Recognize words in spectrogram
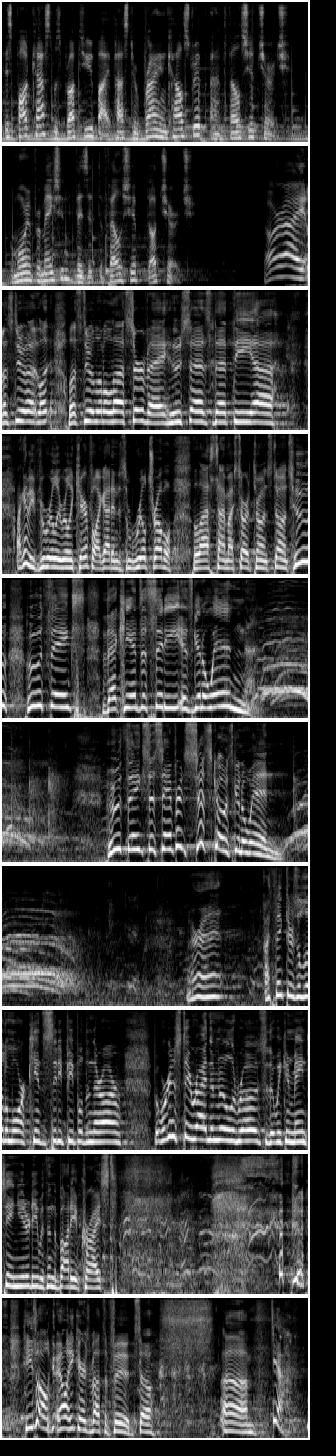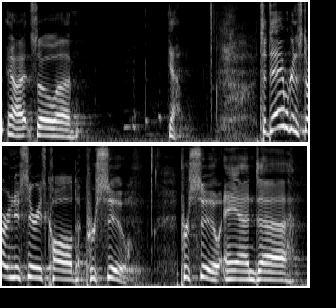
This podcast was brought to you by Pastor Brian Calstrip and Fellowship Church. For more information, visit thefellowship.church. All right, let's do a let, us do a little uh, survey. Who says that the uh, I got to be really really careful. I got into some real trouble the last time I started throwing stones. Who who thinks that Kansas City is going to win? Who thinks that San Francisco is going to win? All right. I think there's a little more Kansas City people than there are, but we're going to stay right in the middle of the road so that we can maintain unity within the body of Christ. He's all, all he cares about is the food. So, um, yeah, yeah. So, uh, yeah. Today we're going to start a new series called Pursue. Pursue. And, uh,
